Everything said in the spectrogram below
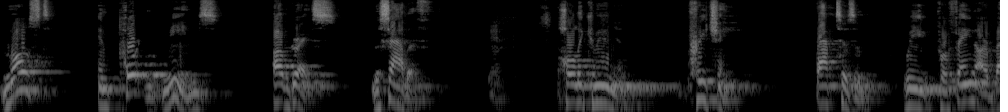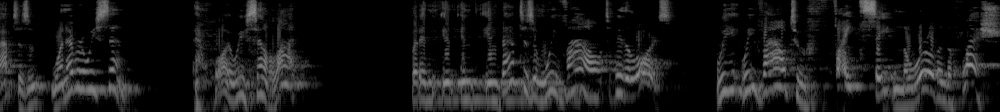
most important means of grace the Sabbath, Holy Communion, preaching, baptism, we profane our baptism whenever we sin. And boy, we sin a lot. But in, in, in, in baptism, we vow to be the Lord's. We, we vow to fight Satan, the world, and the flesh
